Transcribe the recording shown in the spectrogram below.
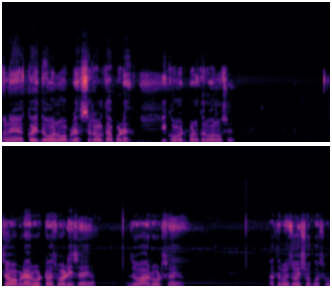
અને કઈ દવાનું આપણે સરળતા પડે? એ કોમેન્ટ પણ કરવાનું છે. જો આપણે રોડ ટોસ વાળી છે અહીંયા, જો આ રોડ છે અહીંયા, આ તમે જોઈ શકો છો.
